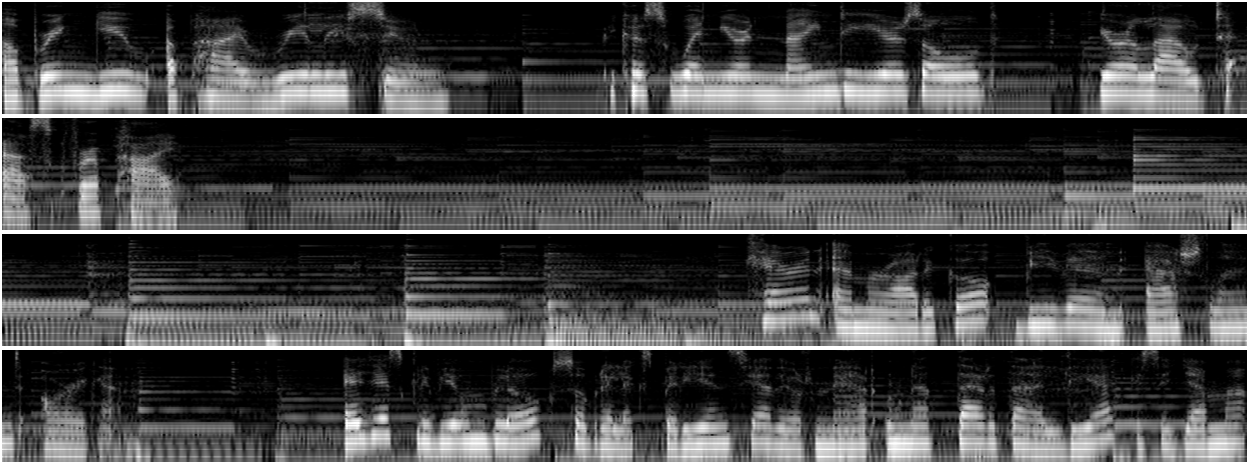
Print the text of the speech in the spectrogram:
I'll bring you a pie really soon. Because when you're 90 years old, you're allowed to ask for a pie. Vive en Ashland, Oregon. Ella escribió un blog sobre la experiencia de hornear una tarta al día que se llama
